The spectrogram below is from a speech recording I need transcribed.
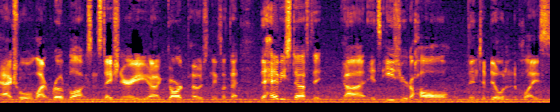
actual like roadblocks and stationary uh, guard posts and things like that. The heavy stuff that uh, it's easier to haul than to build into place.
